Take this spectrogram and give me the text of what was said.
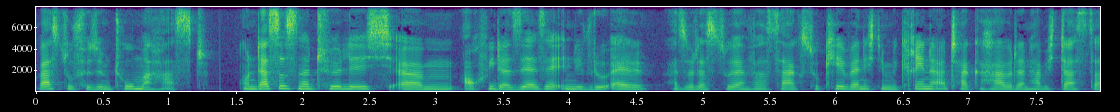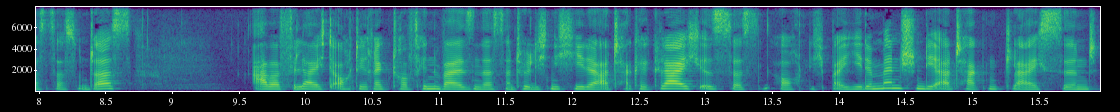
was du für Symptome hast. Und das ist natürlich ähm, auch wieder sehr, sehr individuell. Also, dass du einfach sagst, okay, wenn ich eine Migräneattacke habe, dann habe ich das, das, das und das. Aber vielleicht auch direkt darauf hinweisen, dass natürlich nicht jede Attacke gleich ist, dass auch nicht bei jedem Menschen die Attacken gleich sind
